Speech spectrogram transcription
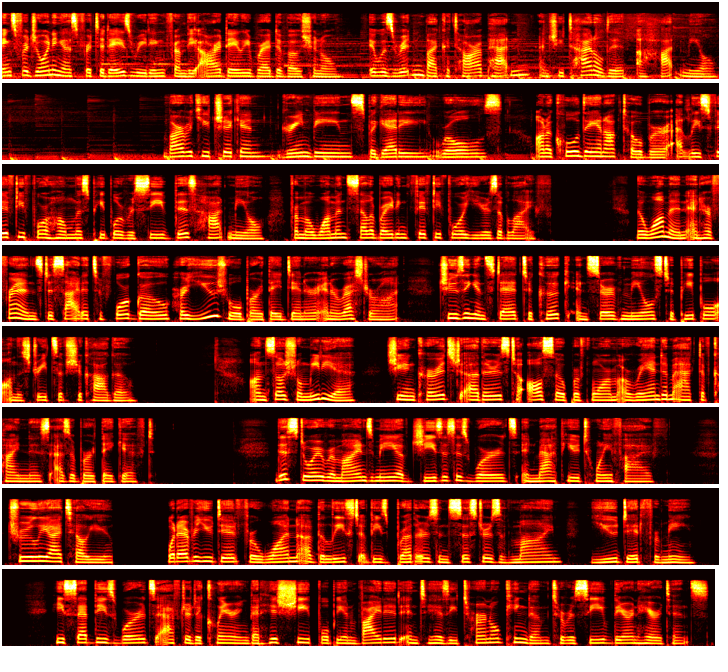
Thanks for joining us for today's reading from the Our Daily Bread devotional. It was written by Katara Patton and she titled it A Hot Meal. Barbecue chicken, green beans, spaghetti, rolls. On a cool day in October, at least 54 homeless people received this hot meal from a woman celebrating 54 years of life. The woman and her friends decided to forego her usual birthday dinner in a restaurant, choosing instead to cook and serve meals to people on the streets of Chicago. On social media, she encouraged others to also perform a random act of kindness as a birthday gift. This story reminds me of Jesus' words in Matthew 25. Truly I tell you, whatever you did for one of the least of these brothers and sisters of mine, you did for me. He said these words after declaring that his sheep will be invited into his eternal kingdom to receive their inheritance.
